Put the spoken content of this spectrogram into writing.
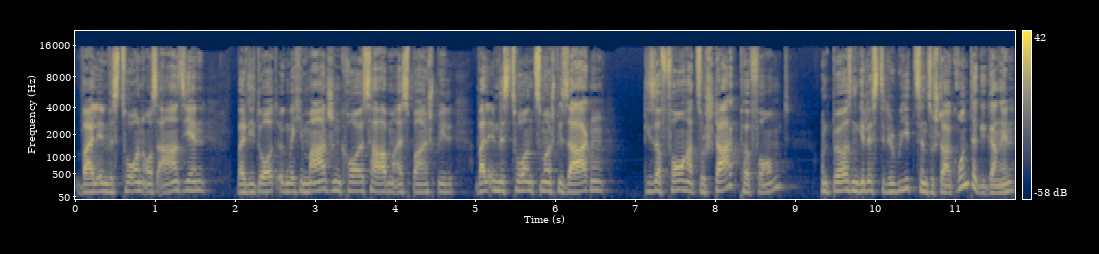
weil Investoren aus Asien, weil die dort irgendwelche Margin Calls haben als Beispiel, weil Investoren zum Beispiel sagen, dieser Fonds hat so stark performt und börsengelistete REITs sind so stark runtergegangen,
